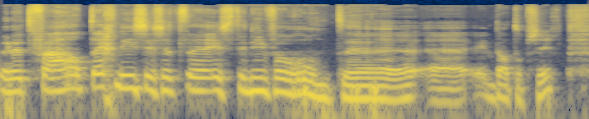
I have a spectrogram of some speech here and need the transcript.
Het verhaal technisch is het, eh, is in ieder geval rond eh, eh, in dat opzicht.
